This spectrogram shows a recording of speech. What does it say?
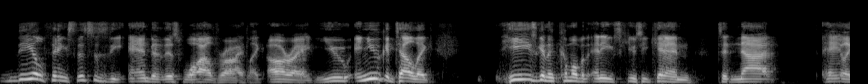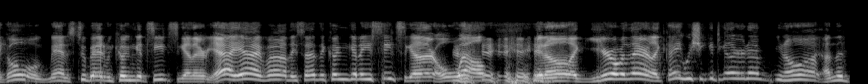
Neal thinks this is the end of this wild ride. Like, all right, you and you can tell like he's gonna come up with any excuse he can to not. Hey, like, oh man, it's too bad we couldn't get seats together. Yeah, yeah. Well, they said they couldn't get any seats together. Oh well, you know, like you're over there, like, hey, we should get together and have, you know, uh, on the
